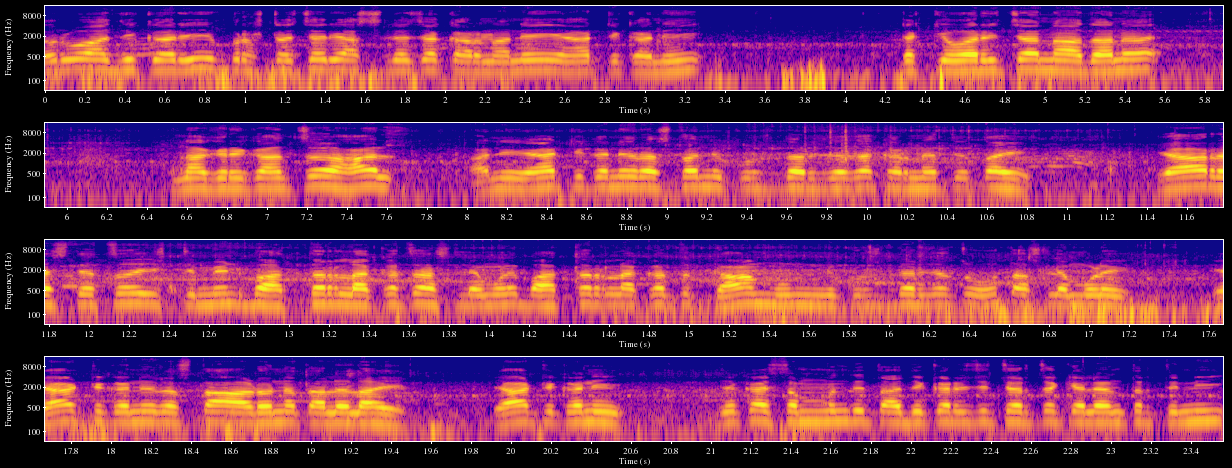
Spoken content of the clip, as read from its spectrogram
सर्व अधिकारी भ्रष्टाचारी असल्याच्या कारणाने या ठिकाणी टक्केवारीच्या नादानं नागरिकांचं हाल आणि या ठिकाणी रस्ता निकृष्ट दर्जाचा करण्यात येत आहे. या रस्त्याचं इस्टिमेट बहात्तर लाखाचं असल्यामुळे बहात्तर लाखाचं काम होऊन निकृष्ट दर्जाचं होत असल्यामुळे या ठिकाणी रस्ता अडवण्यात आलेला आहे. या ठिकाणी जे काय संबंधित अधिकाऱ्याची चर्चा केल्यानंतर त्यांनी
